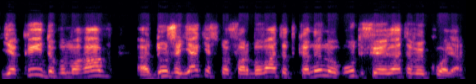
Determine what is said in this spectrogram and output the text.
який допомагав дуже якісно фарбувати тканину у фіолетовий колір.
